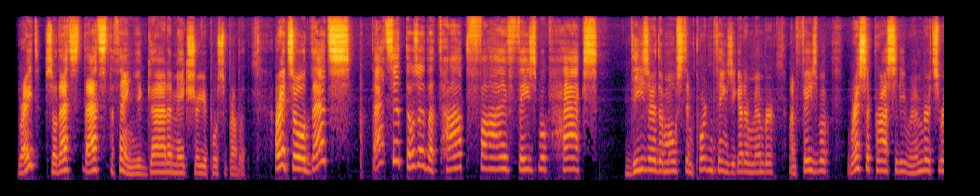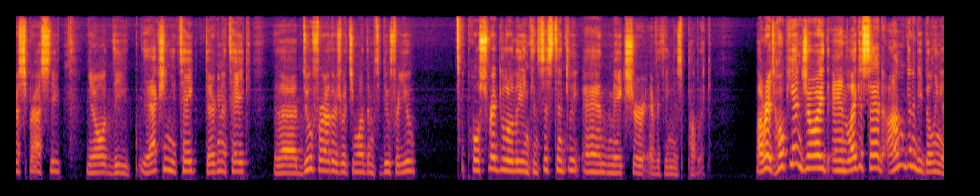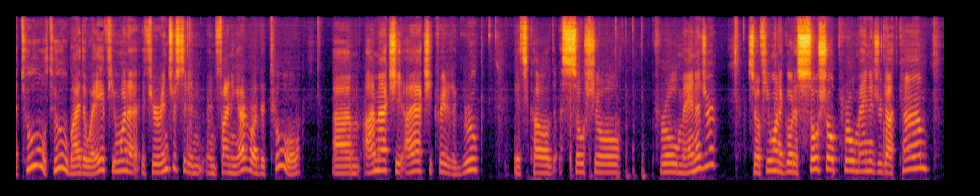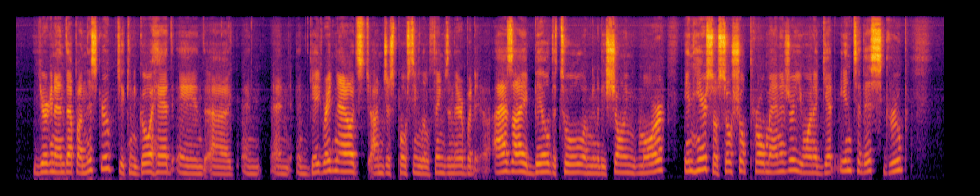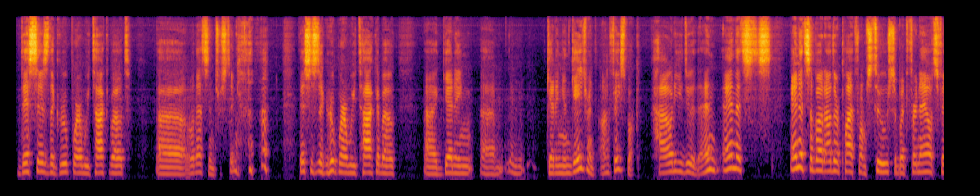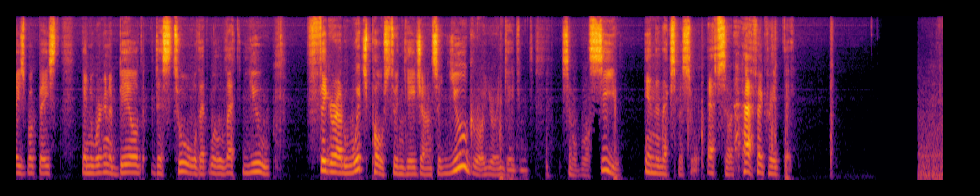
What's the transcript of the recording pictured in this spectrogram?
right? So that's that's the thing. You gotta make sure you post posted public. All right so that's that's it. Those are the top five Facebook hacks. These are the most important things you got to remember on Facebook. Reciprocity remember it's reciprocity you know the the action you take they're going to take uh, do for others what you want them to do for you. Post regularly and consistently and make sure everything is public. All right hope you enjoyed and like I said I'm going to be building a tool too by the way. If you want to if you're interested in, in finding out about the tool um, I'm actually I actually created a group. It's called social pro manager. So if you want to go to socialpromanager.com you're going to end up on this group you can go ahead and uh and and engage. Right now it's I'm just posting little things in there but as I build the tool I'm going to be showing more in here. So social pro manager you want to get into this group. This is the group where we talk about uh well that's interesting. This is the group where we talk about uh getting um getting engagement on Facebook. How do you do that? And and it's and it's about other platforms too so but for now it's Facebook based and we're going to build this tool that will let you figure out which post to engage on so you grow your engagement. So we'll see you in the next episode. Have a great day.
